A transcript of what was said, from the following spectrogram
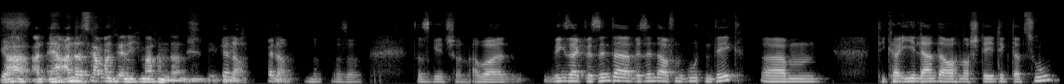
ja, ja anders kann man es ja nicht machen dann. definitiv. Genau, genau. Also das geht schon. Aber wie gesagt, wir sind da, wir sind da auf einem guten Weg. Ähm, die KI lernt da auch noch stetig dazu.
